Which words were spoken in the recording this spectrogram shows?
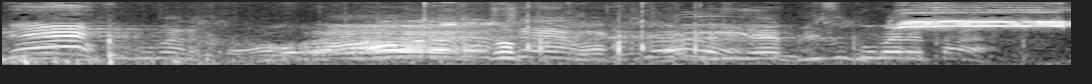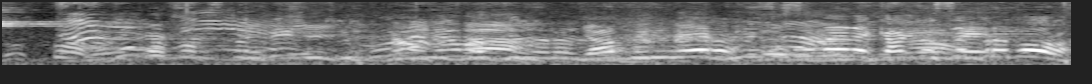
Не! Дори не е близо до мене тая. Тя дори не е близо до мене, как да се пребора?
